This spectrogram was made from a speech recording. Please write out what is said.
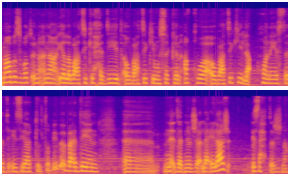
ما بزبط إنه أنا يلا بعطيكي حديد أو بعطيكي مسكن أقوى أو بعطيكي لا هون يستدعي زيارة الطبيبه بعدين آه نقدر نلجأ لعلاج إذا احتجنا.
